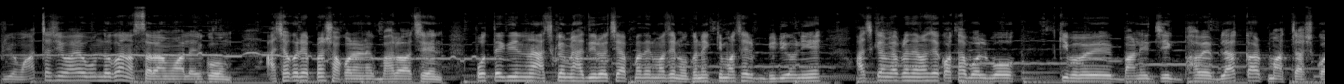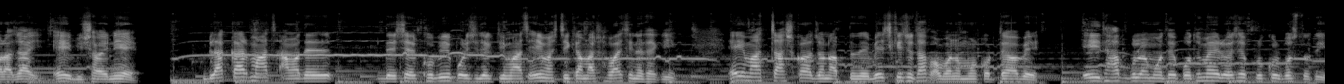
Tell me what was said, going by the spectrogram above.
প্রিয় মাছ চাষি ভাই বন্ধুগণ, আসসালামু আলাইকুম। আশা করি আপনারা সকলে অনেক ভালো আছেন। প্রত্যেক দিন আজকে আমি হাজির হয়েছি আপনাদের মাঝে নতুন একটি মাছের ভিডিও নিয়ে। আজকে আমি আপনাদের মাঝে কথা বলব, কীভাবে বাণিজ্যিকভাবে ব্ল্যাক কার্প মাছ চাষ করা যায়, এই বিষয় নিয়ে। ব্ল্যাক কার্প মাছ আমাদের দেশের খুবই পরিচিত একটি মাছ, এই মাছটিকে আমরা সবাই চিনে থাকি। এই মাছ চাষ করার জন্য আপনাদের বেশ কিছু ধাপ অবলম্বন করতে হবে। এই ধাপগুলোর মধ্যে প্রথমেই রয়েছে পুকুর প্রস্তুতি।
